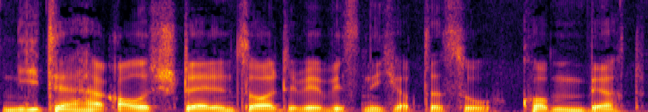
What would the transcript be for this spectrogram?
Niete herausstellen sollte. Wir wissen nicht, ob das so kommen wird.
